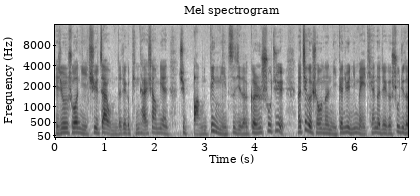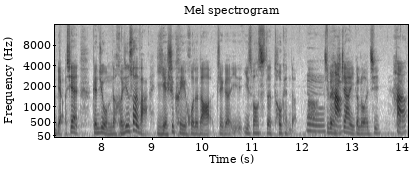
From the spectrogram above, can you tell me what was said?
也就是说，你去在我们的这个平台上面去绑定你自己的个人数据，那这个时候呢，你根据你每天的这个数据的表现，根据我们的核心算法，也是可以获得到这个 e- esports 的 token 的啊，嗯基本上是这样一个逻辑。好。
